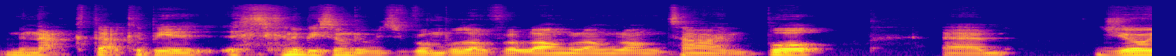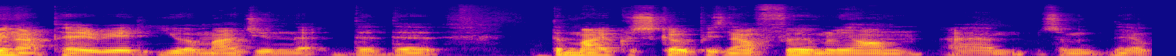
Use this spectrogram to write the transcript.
mean, that that could be. A, it's going to be something which rumbles on for a long, long, long time. But um, during that period, you imagine that the, the the microscope is now firmly on um, some, you know,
